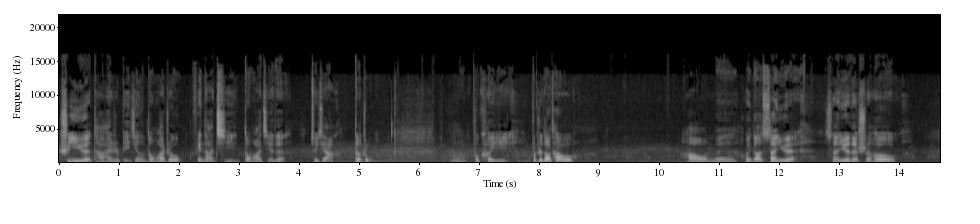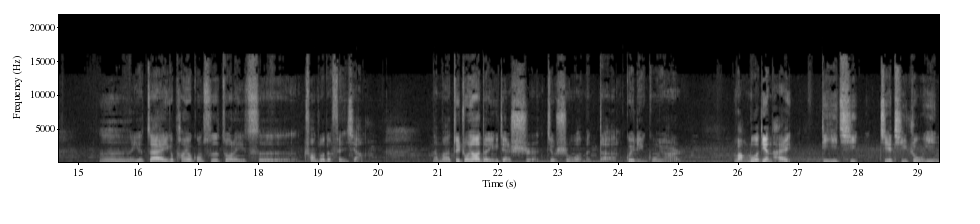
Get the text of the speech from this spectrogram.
十一月，他还是北京动画周费纳奇动画节的最佳得主。嗯，不可以不知道他哦。好，我们回到三月，三月的时候。嗯，也在一个朋友公司做了一次创作的分享。那么最重要的一件事就是我们的桂林公园网络电台第一期解体注音，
